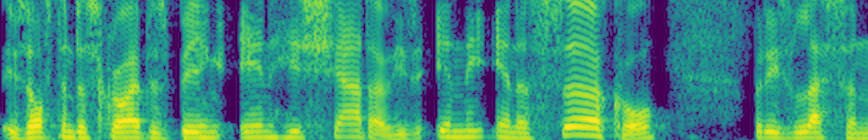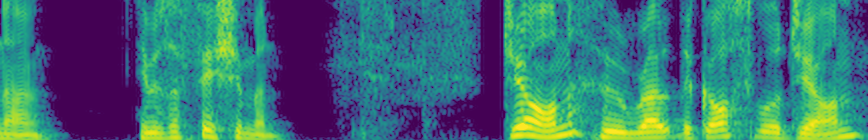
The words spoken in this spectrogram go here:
is often described as being in his shadow. He's in the inner circle, but he's lesser known. He was a fisherman. John, who wrote the Gospel John,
